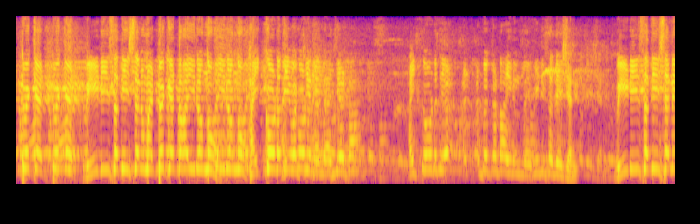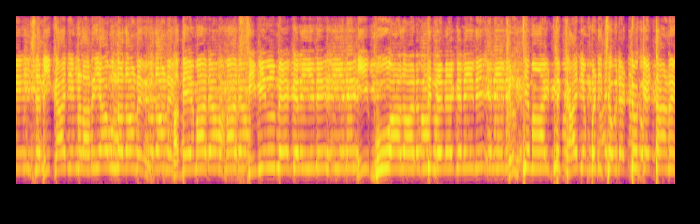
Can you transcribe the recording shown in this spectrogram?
അഡ്വക്കേറ്റ് വി ഡി സതീശനും അഡ്വക്കേറ്റ് ആയിരുന്നു. ഹൈക്കോടതി വക്കീലല്ലേ ചേട്ടാ? ഹൈക്കോടതി advocate V D Satheesan? V D സതീശന് ഈ കാര്യങ്ങൾ അറിയാവുന്നതാണ്. അദ്ദേഹം സിവിൽ മേഖലയിൽ ഈ ഭൂ ആധാരത്തിന്റെ മേഖലയിൽ കൃത്യമായിട്ട് കാര്യം പഠിച്ച ഒരു അഡ്വക്കേറ്റ് ആണ്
